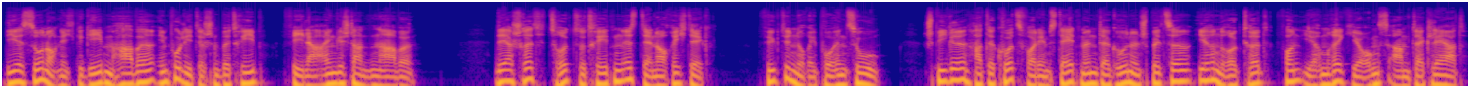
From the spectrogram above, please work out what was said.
die es so noch nicht gegeben habe, im politischen Betrieb Fehler eingestanden habe. Der Schritt zurückzutreten ist dennoch richtig fügte Noripo hinzu. Spiegel hatte kurz vor dem Statement der grünen Spitze ihren Rücktritt von ihrem Regierungsamt erklärt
